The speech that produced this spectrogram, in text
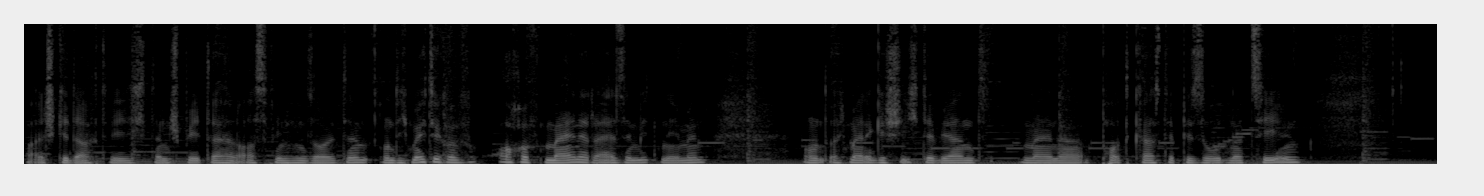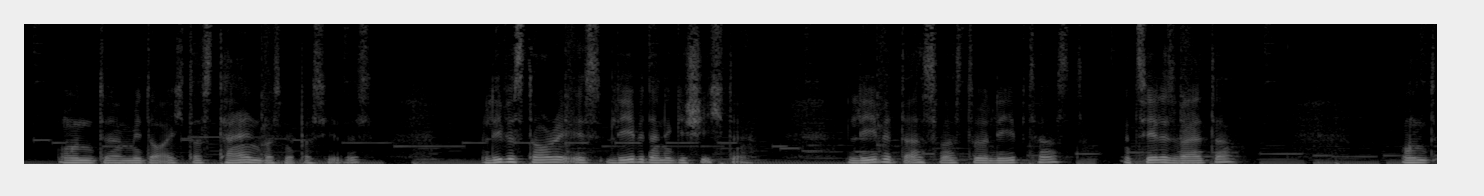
Falsch gedacht, wie ich dann später herausfinden sollte. Und ich möchte euch auch auf meine Reise mitnehmen und euch meine Geschichte während meiner Podcast-Episoden erzählen und äh, mit euch das teilen, was mir passiert ist. Liebe Story ist, lebe deine Geschichte. Lebe das, was du erlebt hast. Erzähle es weiter und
